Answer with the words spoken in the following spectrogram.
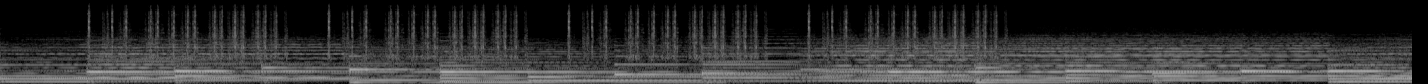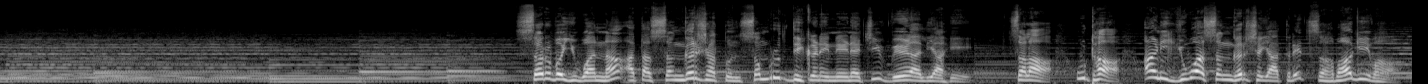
सर्व युवांना आता संघर्षातून समृद्धीकडे नेण्याची वेळ आली आहे. चला उठा आणि युवा संघर्ष यात्रेत सहभागी व्हा.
